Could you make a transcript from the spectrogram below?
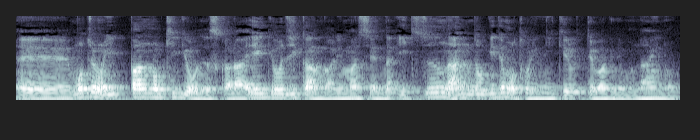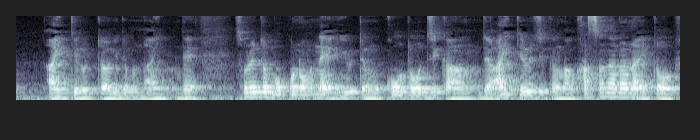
えー、もちろん一般の企業ですから営業時間がありましていつ何時でも取りに行けるってわけでもないの空いてるってわけでもないんでそれと僕のね言うても行動時間で空いてる時間が重ならないと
